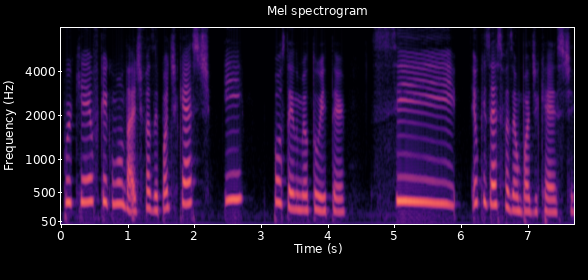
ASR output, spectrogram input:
porque eu fiquei com vontade de fazer podcast e postei no meu Twitter. Se eu quisesse fazer um podcast,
